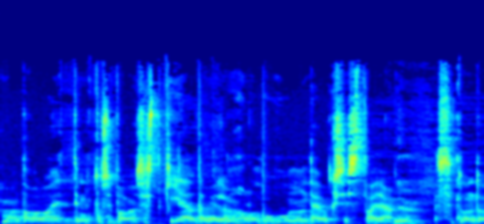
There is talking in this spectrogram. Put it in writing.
mä oon tavallaan etsinyt tosi paljon sellaista kieltä, millä mä haluan puhua mun teoksista ja Joo. se tuntuu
